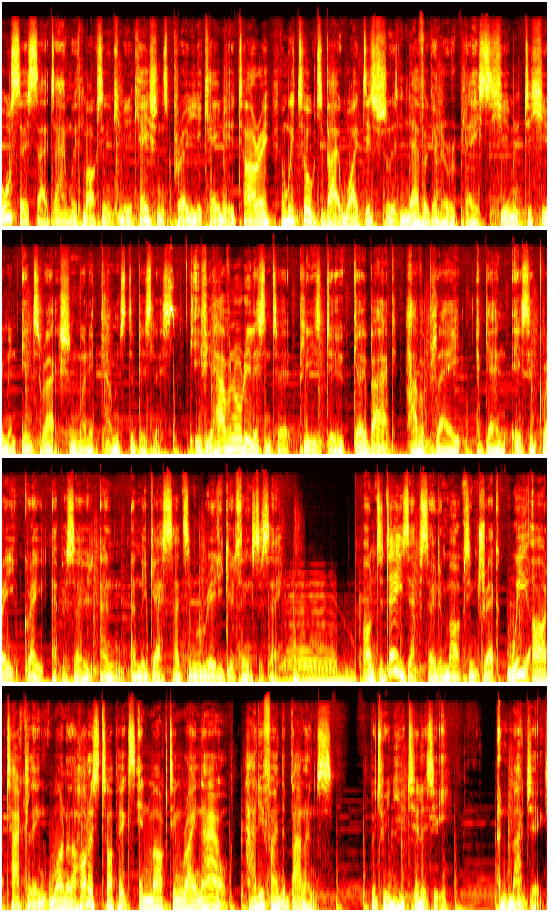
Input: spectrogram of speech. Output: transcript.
also sat down with marketing and communications pro Yekemi Otaru and we talked about why digital is never going to replace human to human interaction when it comes to business. If you haven't already listened to it, please do go back, have a play. Again, it's a great, great episode, and, and the guests had some really good things to say. On today's episode of Marketing Trek, we are tackling one of the hottest topics in marketing right now. How do you find the balance between utility and magic?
